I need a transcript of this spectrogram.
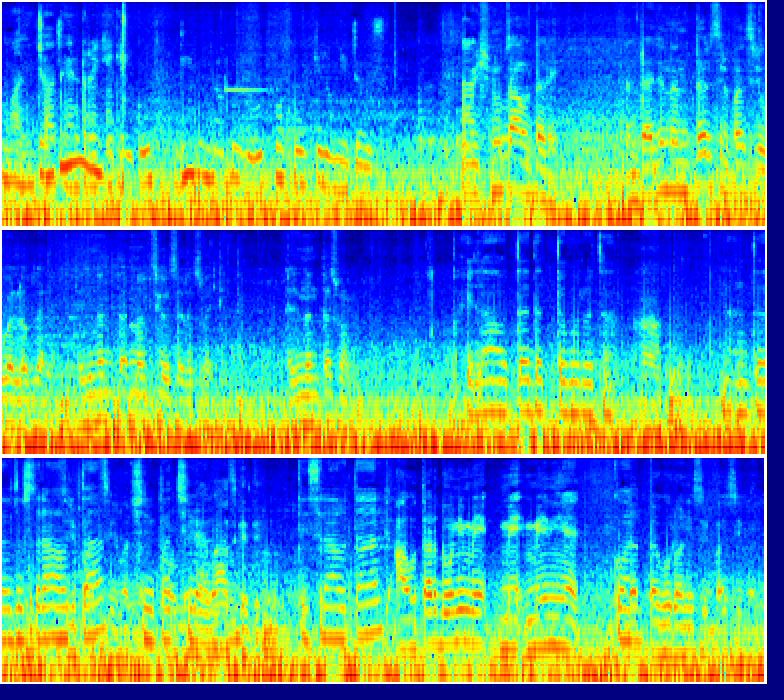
कमानच्यात एंट्री केली. विष्णूचा अवतार आहे. आणि त्याच्यानंतर श्रीपाद श्रीवल्लभ झाला. त्याच्यानंतर नरसिंह सरस्वती. त्याच्यानंतर स्वामी. पहिला होता दत्तगुरूचा. हा. नंतर दुसरा अवतार श्रीपाद श्रीपाद शिवाजी किती तिसरा अवतार अवतार दोन्ही मे मे मेन हे आहेत. कोण? दत्तगुरु आणि श्रीपाद श्रीवल्लभ.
